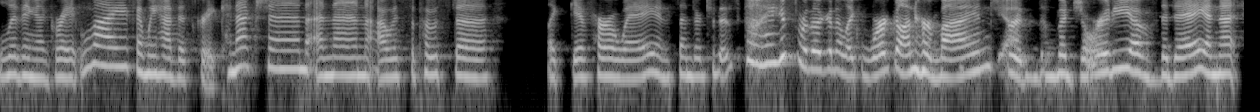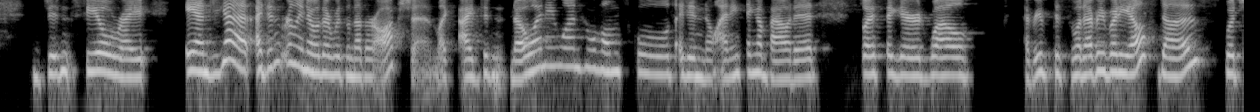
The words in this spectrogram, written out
living a great life and we had this great connection and then I was supposed to like give her away and send her to this place where they're going to like work on her mind yeah. for the majority of the day and that didn't feel right and yet i didn't really know there was another option like i didn't know anyone who homeschooled i didn't know anything about it so i figured well every this is what everybody else does which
